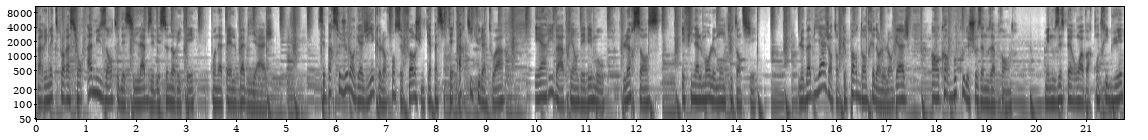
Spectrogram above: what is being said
par une exploration amusante des syllabes et des sonorités qu'on appelle babillage. C'est par ce jeu langagier que l'enfant se forge une capacité articulatoire et arrive à appréhender les mots, leur sens et finalement le monde tout entier. Le babillage en tant que porte d'entrée dans le langage a encore beaucoup de choses à nous apprendre mais nous espérons avoir contribué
